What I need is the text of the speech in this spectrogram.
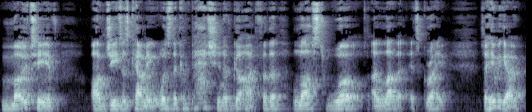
motive of Jesus coming? It was the compassion of God for the lost world. I love it. It's great. So here we go.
